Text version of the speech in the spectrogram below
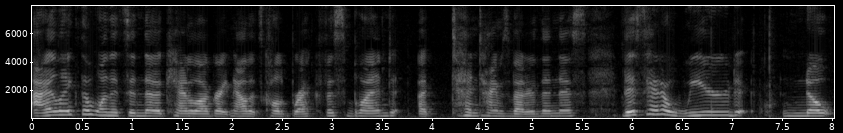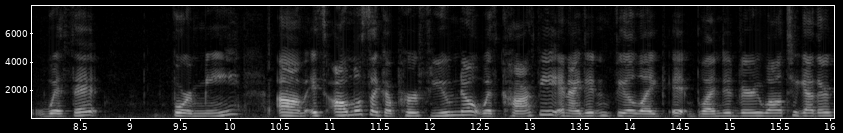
I like the one that's in the catalog right now that's called Breakfast Blend, a 10 times better than this. This had a weird note with it for me um, it's almost like a perfume note with coffee, and I didn't feel like it blended very well together.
